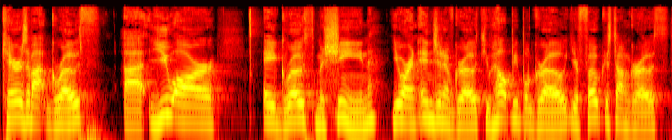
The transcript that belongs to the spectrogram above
cares about growth. Uh, you are a growth machine. You are an engine of growth. You help people grow. You're focused on growth.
